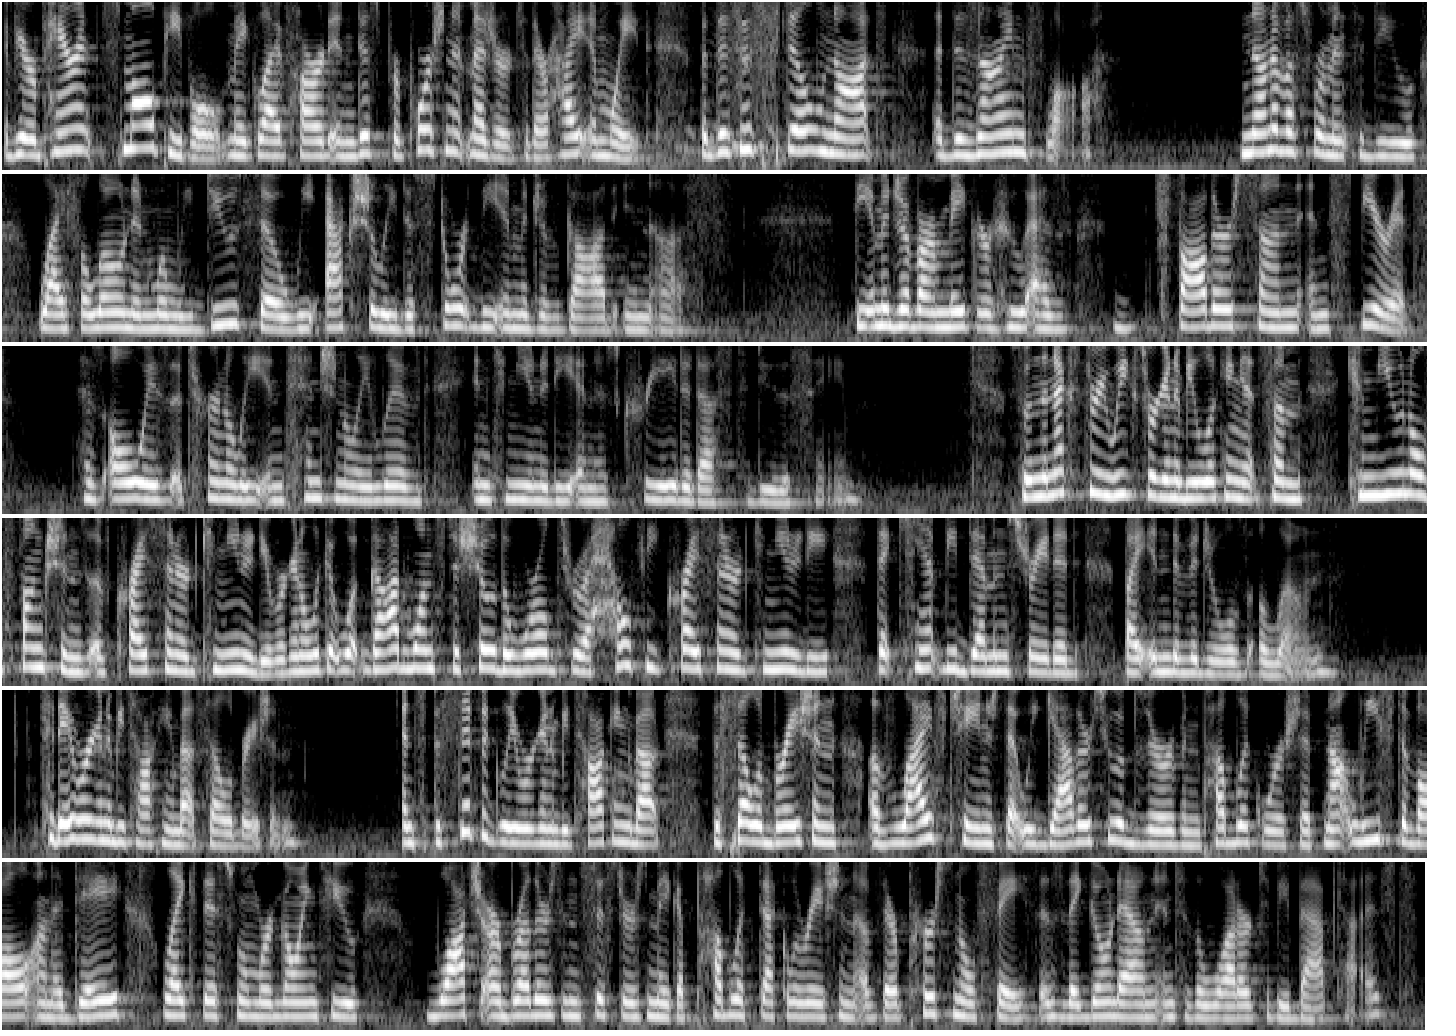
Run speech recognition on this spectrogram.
If you're a parent, small people make life hard in disproportionate measure to their height and weight. But this is still not a design flaw. None of us were meant to do life alone, and when we do so, we actually distort the image of God in us. the image of our Maker who, as Father, Son, and Spirit, has always eternally, intentionally lived in community and has created us to do the same. So, in the next three weeks, we're going to be looking at some communal functions of Christ centered community. We're going to look at what God wants to show the world through a healthy Christ centered community that can't be demonstrated by individuals alone. Today, we're going to be talking about celebration. And specifically, we're going to be talking about the celebration of life change that we gather to observe in public worship, not least of all on a day like this when we're going to watch our brothers and sisters make a public declaration of their personal faith as they go down into the water to be baptized.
